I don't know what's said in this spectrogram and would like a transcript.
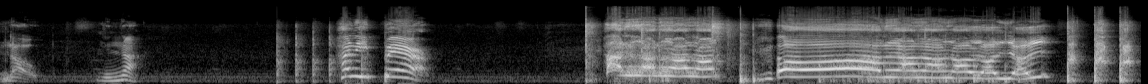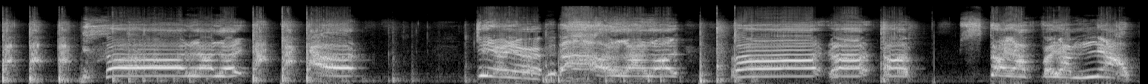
No, you're not. Honey bear. Stay up for them now!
